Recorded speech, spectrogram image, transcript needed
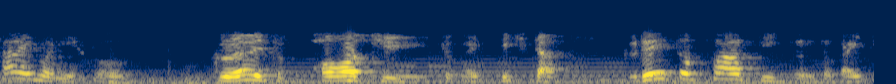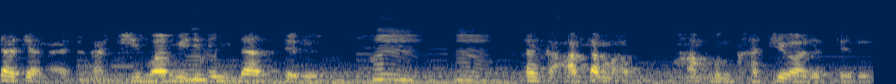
最後にこう、グレートパーティーとか言ってきた、グレートパーティー君とかいたじゃないですか、血まみれになってる。うんなんか頭半分かち割れてる。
